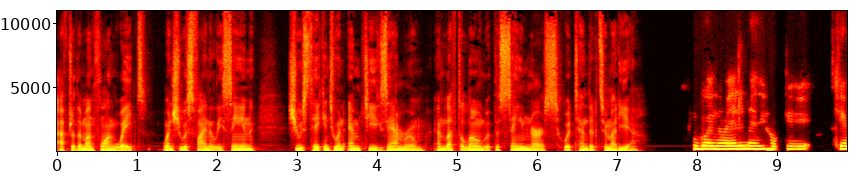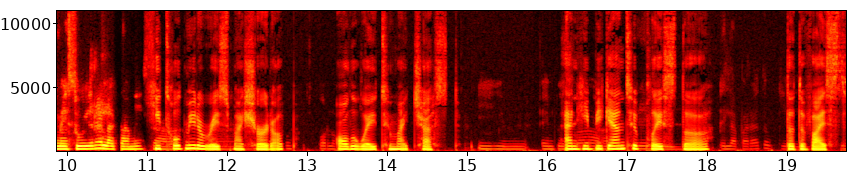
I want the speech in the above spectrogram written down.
After the month long wait, when she was finally seen, she was taken to an empty exam room and left alone with the same nurse who attended to Maria. Bueno, él me dijo que, que me subiera la camisa. He told me to raise my shirt up all the way to my chest. And he began to place the, the device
